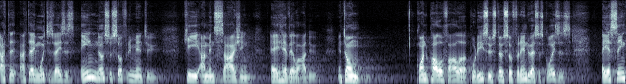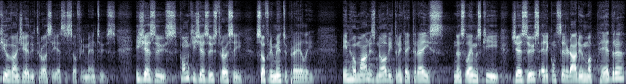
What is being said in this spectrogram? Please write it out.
até, até muitas vezes, em nosso sofrimento, que a mensagem é revelada. Então, quando Paulo fala, por isso estou sofrendo essas coisas, é assim que o Evangelho trouxe esses sofrimentos. E Jesus, como que Jesus trouxe sofrimento para ele? Em Romanos 9, 33, nós lemos que Jesus era considerado uma pedra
